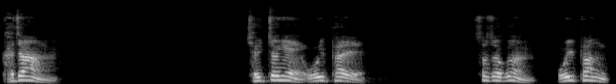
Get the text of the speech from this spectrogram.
가장 절정의 5.18 서적은 5.18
